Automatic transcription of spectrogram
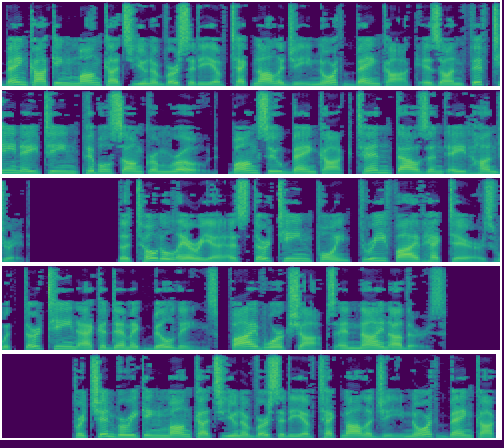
Bangkoking Mongkut's University of Technology North Bangkok is on 1518 Pibulsongkram Road, Bangsue Bangkok 10800. The total area is 13.35 hectares with 13 academic buildings, 5 workshops and 9 others. Prachinburiking Mongkut's University of Technology North Bangkok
